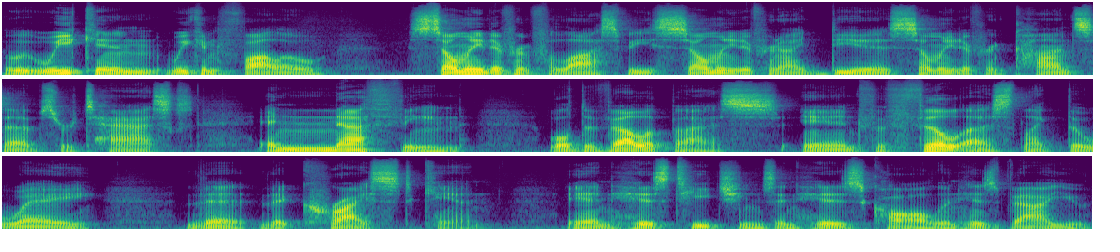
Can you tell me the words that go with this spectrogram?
We can, we can follow so many different philosophies, so many different ideas, so many different concepts or tasks, and nothing will develop us and fulfill us like the way that, that Christ can and his teachings and his call and his value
